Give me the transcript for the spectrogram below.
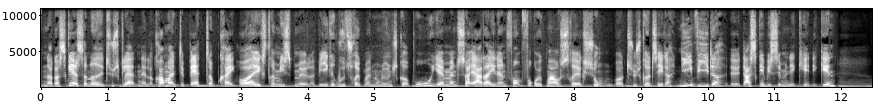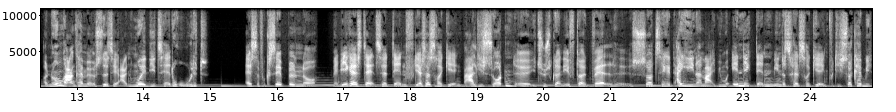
Når der sker sådan noget i Tyskland, eller kommer en debat omkring højere ekstremisme, eller hvilket udtryk man nu ønsker at bruge, jamen så er der en eller anden form for rygmavsreaktion, hvor tyskerne tænker, ni videre, øh, der skal vi simpelthen ikke hen igen. Og nogle gange kan man jo sidde og tænke, nu må jeg lige tage det roligt. Altså for eksempel, når man ikke er i stand til at danne flertalsregering bare lige sådan øh, i Tyskland efter et valg, øh, så tænker jeg, nej, nej, nej, vi må endelig ikke danne en mindretalsregering, fordi så kan vi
